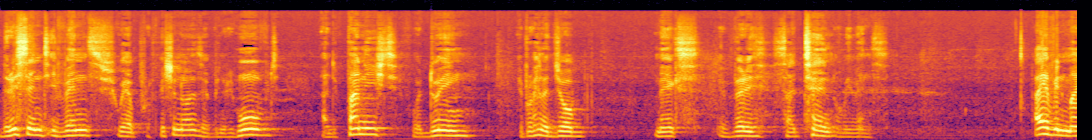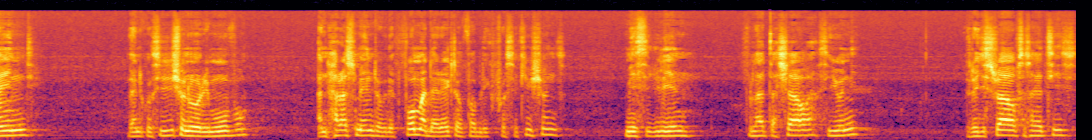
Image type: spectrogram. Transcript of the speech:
The recent events where professionals have been removed and punished for doing a professional job makes a very sad turn of events. I have in mind the unconstitutional removal and harassment of the former Director of Public Prosecutions, Ms. Lilian Fulata Shawa Siyunyi, the Registrar of Societies,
